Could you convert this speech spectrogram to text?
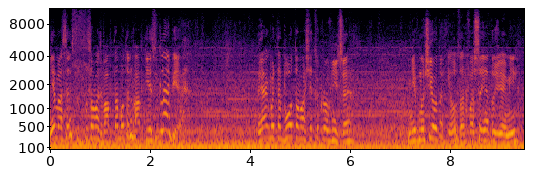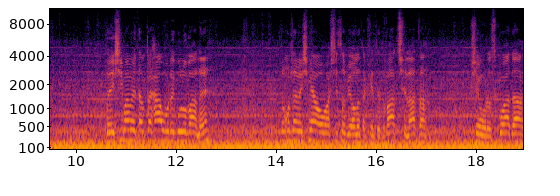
Nie ma sensu stosować wapna, bo ten wapń jest w glebie. Jakby to było to właśnie cukrownicze, nie wnosiło takiego zakwaszczenia do ziemi, to jeśli mamy tam pH uregulowane, to możemy śmiało właśnie sobie one takie te 2-3 lata się rozkłada.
